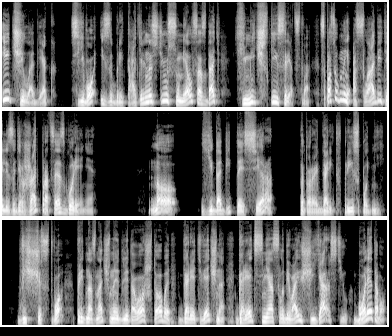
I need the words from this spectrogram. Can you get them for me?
И человек с его изобретательностью сумел создать химические средства, способные ослабить или задержать процесс горения. Но ядовитая сера, которая горит в преисподней, вещество, предназначенное для того, чтобы гореть вечно, гореть с неослабевающей яростью. Более того,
